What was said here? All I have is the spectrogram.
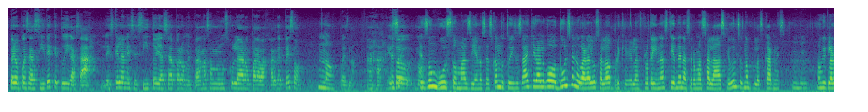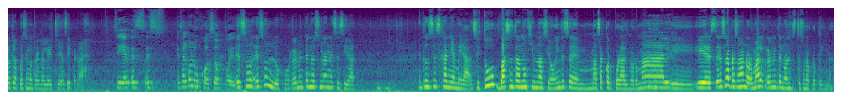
Pero pues así de que tú digas, ah, es que la necesito ya sea para aumentar masa muscular o para bajar de peso, No. pues no. Ajá, Es- eso no. es un gusto más bien, o sea, es cuando tú dices, ah, quiero algo dulce en lugar de algo salado, porque las proteínas tienden a ser más saladas que dulces, ¿no? Por las carnes. Ujú. Aunque claro que la puedes encontrar en la leche y así, pero... ah. Sí, es, es, es, es algo lujoso, pues. Es un, es un lujo, realmente no es una necesidad. Entonces, Jania, mira, si tú vas entrando a un gimnasio, índice de masa corporal normal y, y eres eres una persona normal, realmente no necesitas una proteína.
